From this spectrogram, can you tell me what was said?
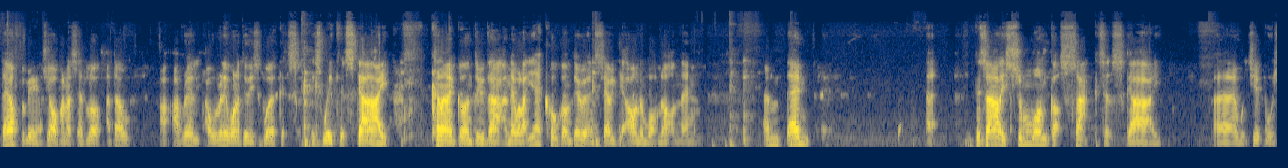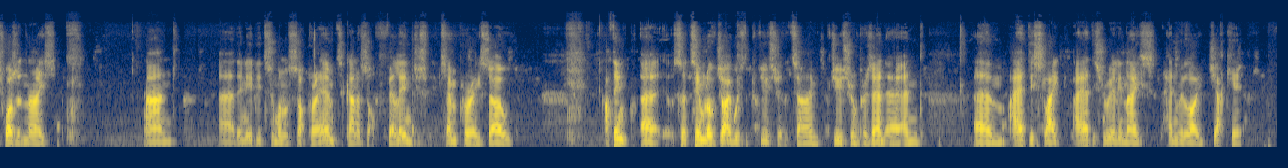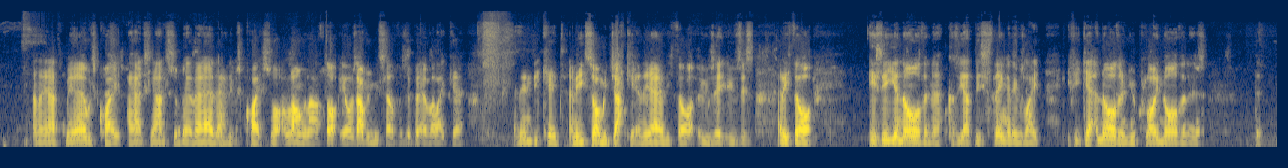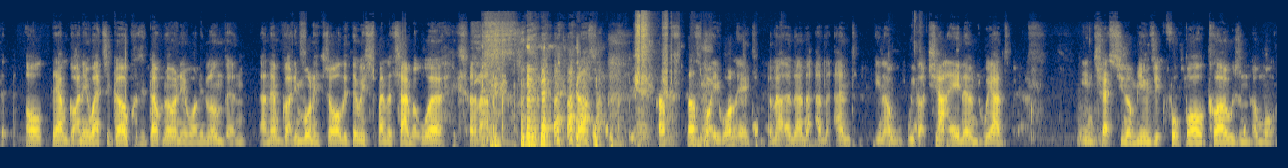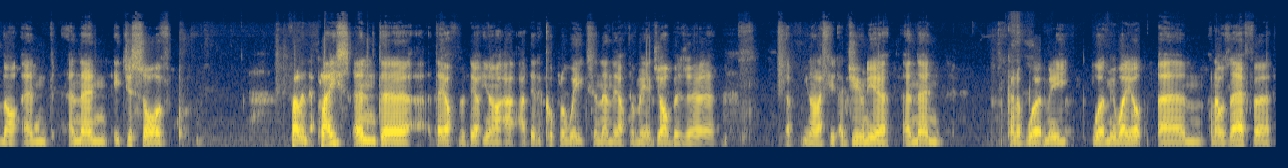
They offered me a job, and I said, "Look, I don't, I, I really, I really want to do this work at this week at Sky. Can I go and do that?" And they were like, "Yeah, cool, go and do it and see how we get on and whatnot." And then, and then, uh, bizarrely, someone got sacked at Sky, uh, which it, which wasn't nice, and uh, they needed someone on Soccer AM to kind of sort of fill in, just temporary. So I think uh, so. Tim Lovejoy was the producer at the time, producer and presenter, and um, I had this like I had this really nice Henry Lloyd jacket, and I had my hair was quite. I actually had some bit of hair there, and it was quite sort of long, and I thought yeah, I was having myself as a bit of a like a an indie kid, and he saw my jacket and the hair, and he thought, "Who's it? Who's this?" And he thought, "Is he a northerner?" Because he had this thing, and he was like, "If you get a northerner, you employ northerners." that- that All they haven't got anywhere to go because they don't know anyone in London and they haven't got any money, so all they do is spend the time at work. So that's that's, that's, that's what he wanted, and that, and, and and you know we got chatting and we had interests, you know, music, football, clothes, and, and whatnot, and and then it just sort of fell into place, and uh, they offered, they, you know, I, I did a couple of weeks, and then they offered me a job as a, a you know, like a junior, and then kind of worked me worked my way up, um, and I was there for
